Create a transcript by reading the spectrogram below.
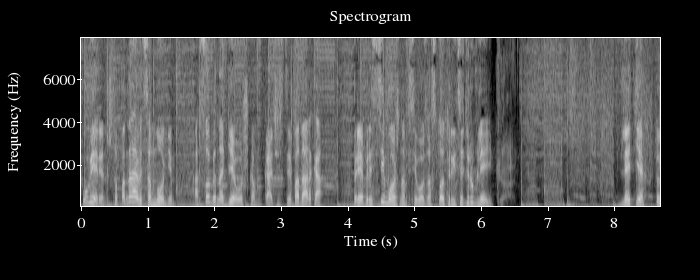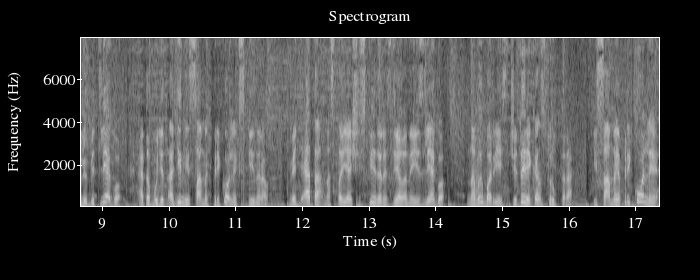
Уверен, что понравится многим, особенно девушкам в качестве подарка. Приобрести можно всего за 130 рублей. Для тех, кто любит Лего, это будет один из самых прикольных спиннеров, ведь это настоящий спиннер, сделанный из Лего. На выбор есть 4 конструктора, и самое прикольное,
